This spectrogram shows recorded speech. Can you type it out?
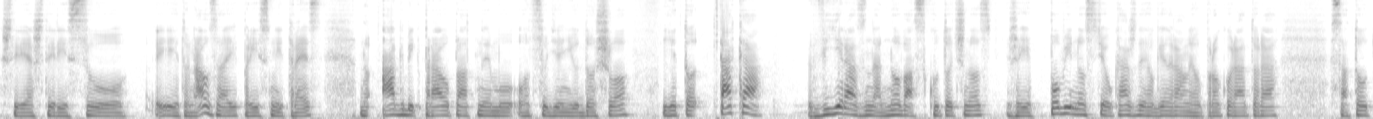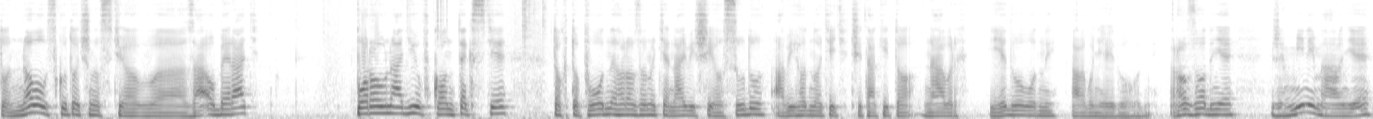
4 a 4 sú, je to naozaj prísny trest. No ak by k pravoplatnému odsudeniu došlo, je to taká výrazná nová skutočnosť, že je povinnosťou každého generálneho prokurátora sa touto novou skutočnosťou e, zaoberať, porovnať ju v kontexte tohto pôvodného rozhodnutia Najvyššieho súdu a vyhodnotiť, či takýto návrh je dôvodný alebo nie je dôvodný. Rozhodne, že minimálne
